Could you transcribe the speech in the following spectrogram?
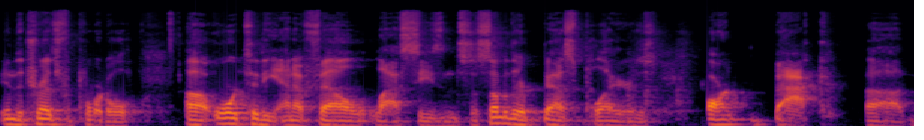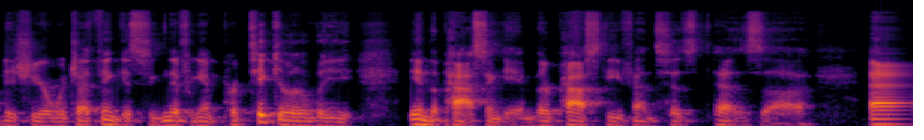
in the transfer portal uh, or to the NFL last season. So some of their best players aren't back uh, this year, which I think is significant, particularly in the passing game. Their pass defense has has uh,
